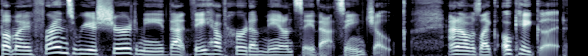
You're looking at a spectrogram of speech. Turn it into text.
but my friends reassured me that they have heard a man say that same joke. And I was like, okay, good.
